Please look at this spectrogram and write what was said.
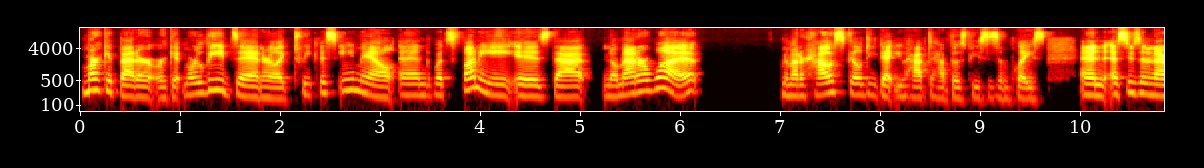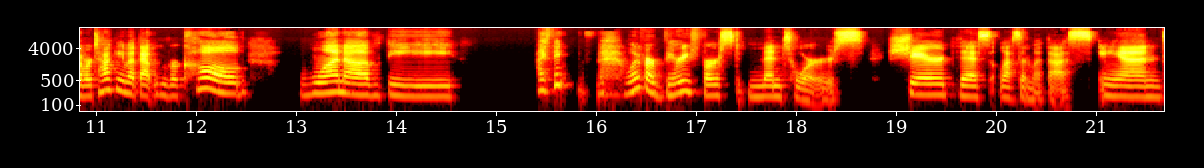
market better or get more leads in or like tweak this email. And what's funny is that no matter what, no matter how skilled you get, you have to have those pieces in place. And as Susan and I were talking about that, we recalled one of the, I think, one of our very first mentors shared this lesson with us. And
